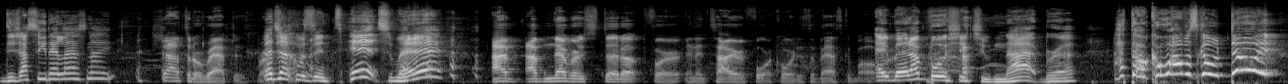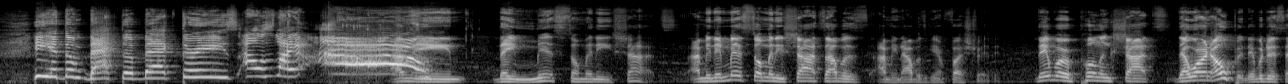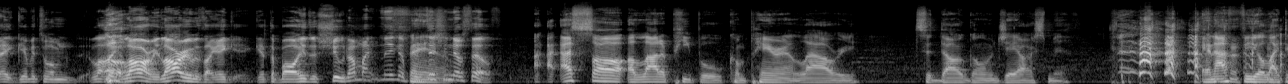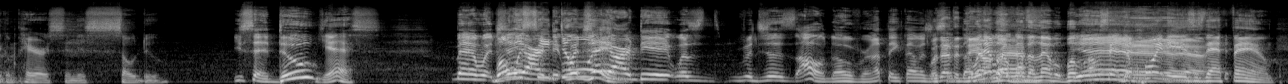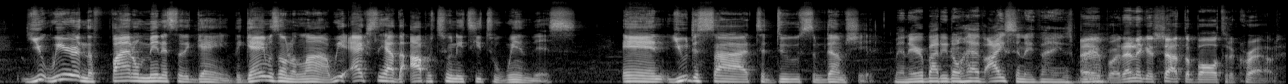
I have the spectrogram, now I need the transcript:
Did y'all see that last night? Shout out to the Raptors, bro. That junk was intense, man. I've I've never stood up for an entire four quarters of basketball. Hey bro. man, I bullshit you not, bruh. I thought Kawhi was gonna do it. He hit them back to back threes. I was like, oh. I mean, they missed so many shots. I mean, they missed so many shots. I was, I mean, I was getting frustrated. They were pulling shots that weren't open. They would just say, "Give it to him." Like Lowry, Lowry was like, "Hey, get- get the ball. He just shoot." I'm like, "Nigga, Fam. position yourself." I, I saw a lot of people comparing Lowry to doggone J.R. Smith. and I feel like the comparison is so due. you said, dude, Yes. man, what, What was J.R. he did, what? J.R. did was, was just, I don't know, bro. I think that was, Was just that the another Well, that was level. another level. But I'm saying the Yeah. point is, is that fam, you we're in the final minutes of the game. The game is on the line. We actually have the opportunity to win this. And you decide to do some dumb shit. Man, everybody don't have ice in their veins, bro. Hey, bro, that nigga shot the ball to the crowd.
